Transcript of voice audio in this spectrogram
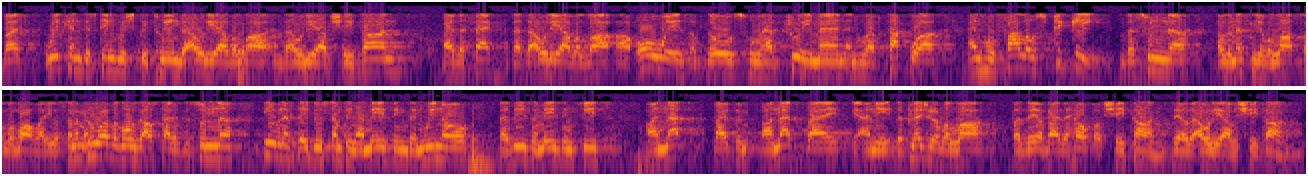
But we can distinguish between the awliya of Allah and the awliya of shaitan by the fact that the awliya of Allah are always of those who have true iman and who have taqwa and who follow strictly the sunnah of the Messenger of Allah sallallahu alaihi wasallam. And whoever goes outside of the sunnah, even if they do something amazing, then we know that these amazing feats are not by are not by yani, the pleasure of Allah, but they are by the help of shaitan. They are the awliya of shaitan.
